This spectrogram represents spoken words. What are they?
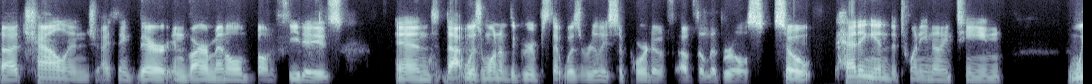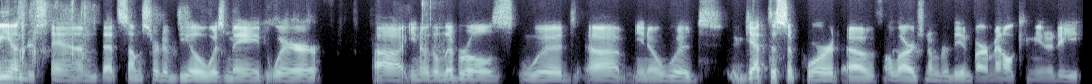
uh, challenge, I think, their environmental bona fides And that was one of the groups that was really supportive of the Liberals. So heading into 2019, we understand that some sort of deal was made where uh, you know the liberals would uh, you know would get the support of a large number of the environmental community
